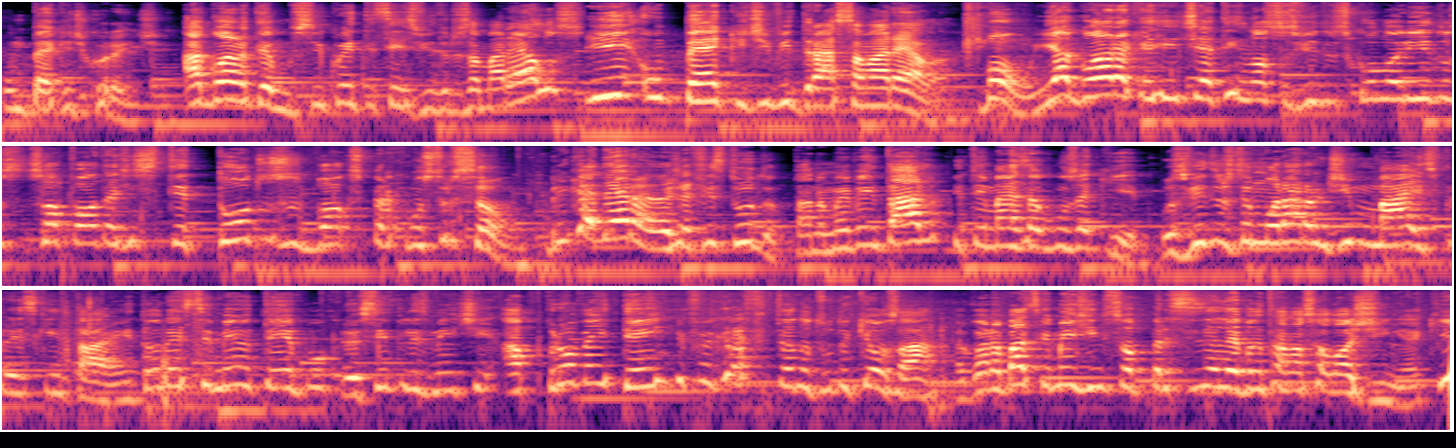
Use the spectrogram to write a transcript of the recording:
um pack de corante. Agora temos 56 vidros amarelos e um pack de vidraça amarela. Bom, e agora que a gente já tem nossos vidros coloridos, só falta a gente ter todos os blocos para construção. Brincadeira, eu já fiz tudo. Tá no meu inventário e tem mais alguns aqui. Os vidros demoraram demais para esquentar. Então nesse meio tempo eu simplesmente aproveitei e fui craftando tudo que eu usar. Agora basicamente a gente só precisa levantar nossa lojinha. Aqui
